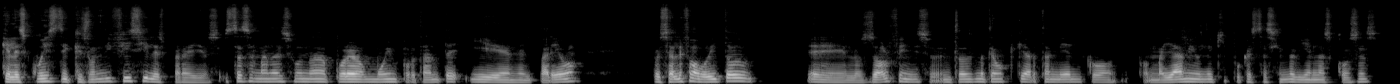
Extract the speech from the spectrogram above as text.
que les cuesta y que son difíciles para ellos. Esta semana es una prueba muy importante y en el pareo pues sale favorito eh, los Dolphins. Entonces me tengo que quedar también con, con, Miami, un equipo que está haciendo bien las cosas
